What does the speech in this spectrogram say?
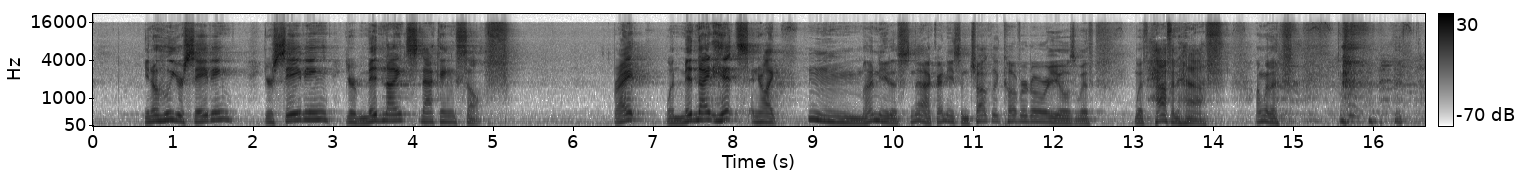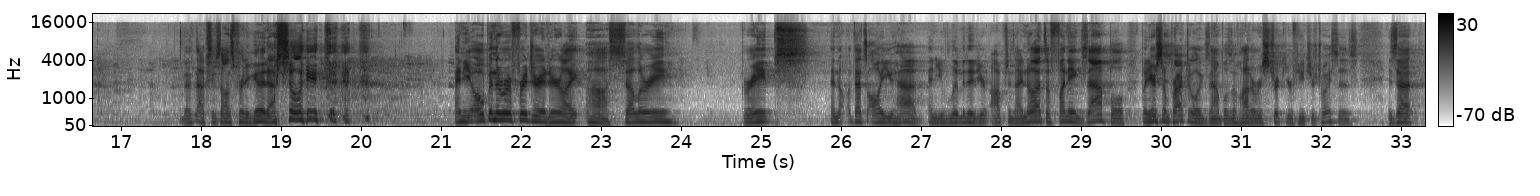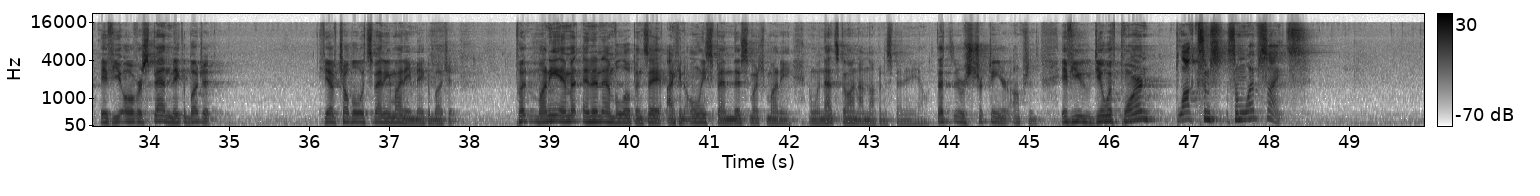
You know who you're saving? You're saving your midnight snacking self right? When midnight hits and you're like, hmm, I need a snack. I need some chocolate covered Oreos with, with half and half. I'm going to. that actually sounds pretty good, actually. and you open the refrigerator and you're like, ah, oh, celery, grapes, and that's all you have, and you've limited your options. I know that's a funny example, but here's some practical examples of how to restrict your future choices. Is that if you overspend, make a budget. If you have trouble with spending money, make a budget. Put money in, an envelope and say, I can only spend this much money. And when that's gone, I'm not going to spend any else. That's restricting your options. If you deal with porn, block some, some websites.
